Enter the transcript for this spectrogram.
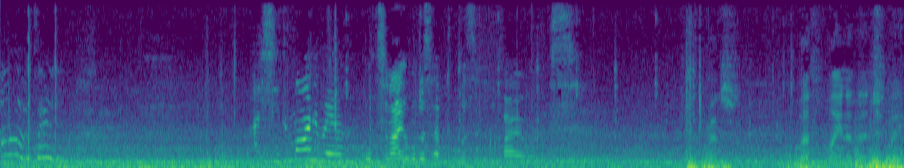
Oh, I'm excited. I see the monorail. Well, tonight we'll just have to listen to the fireworks. Left lane eventually.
